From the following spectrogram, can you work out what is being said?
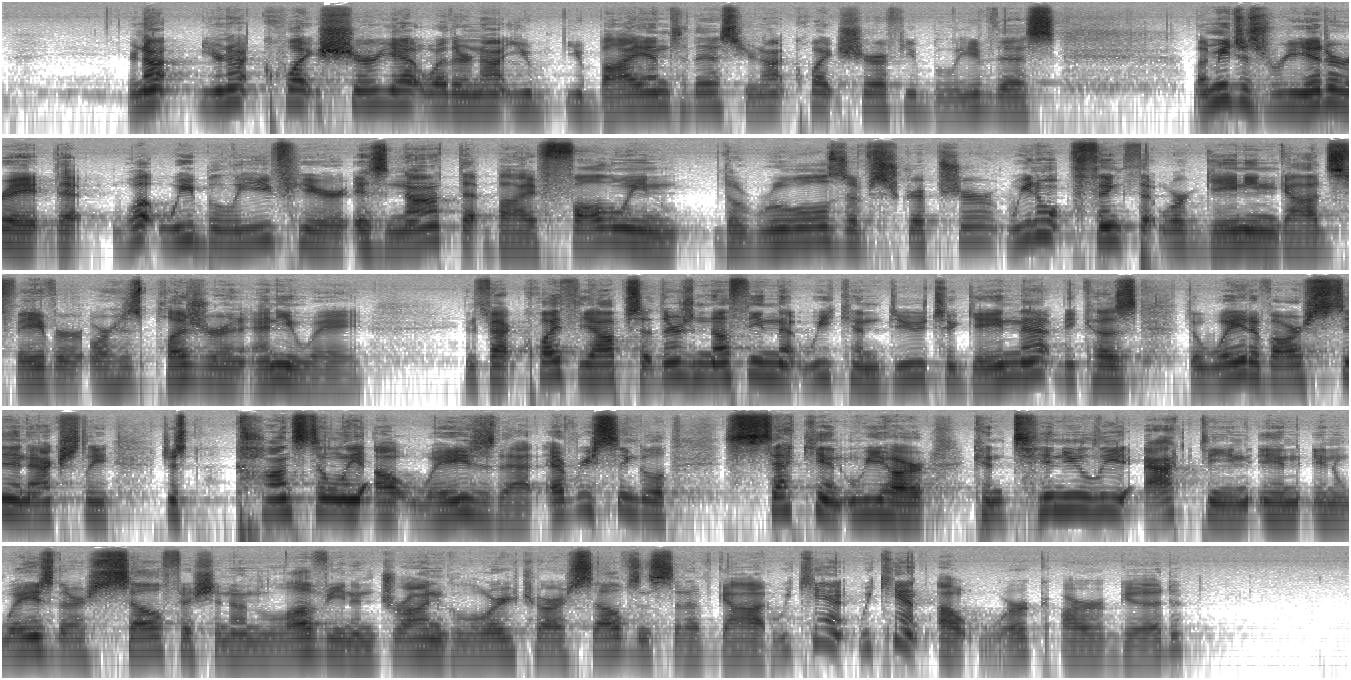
you're not, you're not quite sure yet whether or not you, you buy into this, you're not quite sure if you believe this. Let me just reiterate that what we believe here is not that by following the rules of Scripture, we don't think that we're gaining God's favor or His pleasure in any way. In fact, quite the opposite. There's nothing that we can do to gain that because the weight of our sin actually just constantly outweighs that. Every single second, we are continually acting in, in ways that are selfish and unloving and drawing glory to ourselves instead of God. We can't, we can't outwork our good.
